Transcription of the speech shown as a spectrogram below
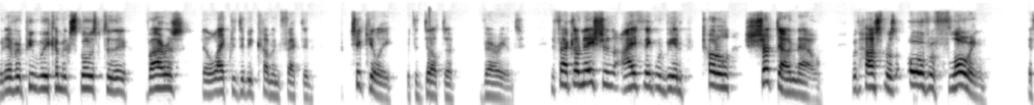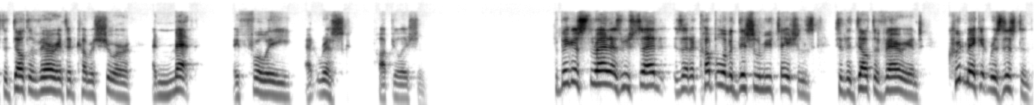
whenever people become exposed to the virus, they're likely to become infected, particularly with the Delta variant. In fact, our nation, I think, would be in total shutdown now, with hospitals overflowing if the Delta variant had come ashore and met a fully at risk population. The biggest threat, as we've said, is that a couple of additional mutations to the Delta variant could make it resistant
